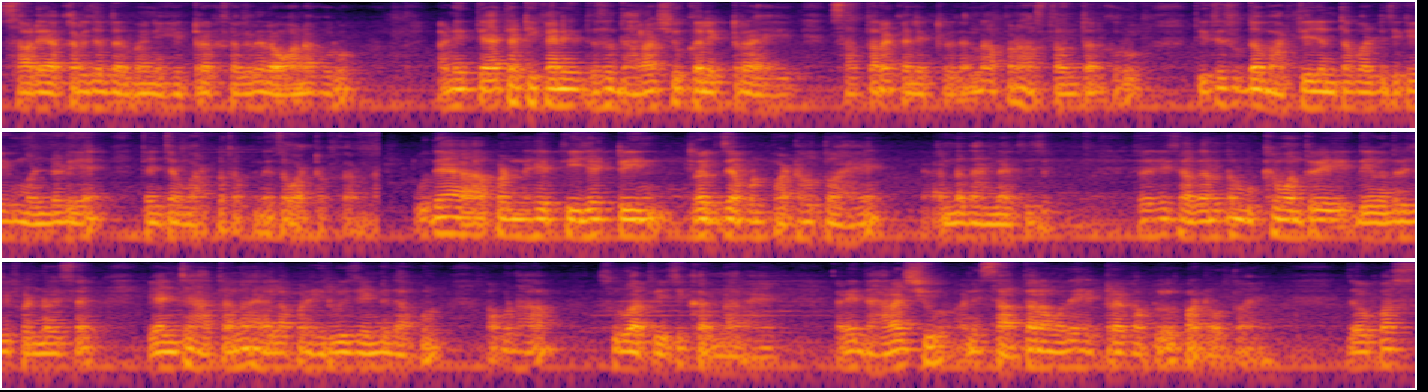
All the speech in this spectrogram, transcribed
साडे अकराच्या दरम्यान हे ट्रक सगळे रवाना करू. आणि त्या त्या ठिकाणी जसं धाराशिव कलेक्टर आहे सातारा कलेक्टर त्यांना आपण हस्तांतर करू. तिथे सुद्धा भारतीय जनता पार्टीची काही मंडळी आहे त्यांच्या मार्फत आपण याचं वाटप करणार. उद्या आपण हे ती जे ट्रेन ट्रक जे आपण पाठवतो आहे अन्नधान्याचे जे तर हे साधारणतः मुख्यमंत्री देवेंद्रजी फडणवीस साहेब यांच्या हाताला याला आपण हिरवी झेंडी दाखवून आपण हा सुरुवातीची करणार आहे. आणि धाराशिव आणि सातारामध्ये हे ट्रक आपल्याला पाठवतो आहे. जवळपास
